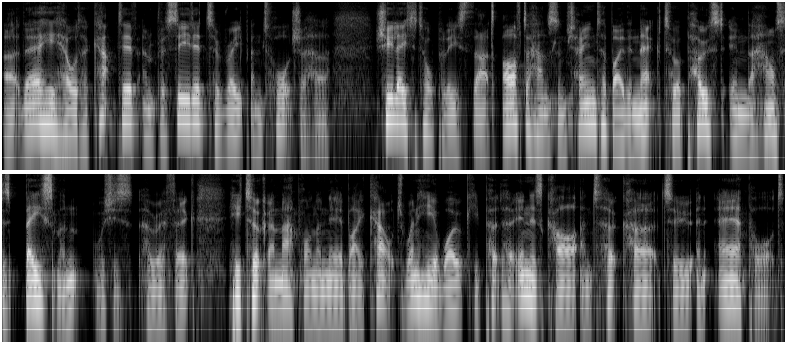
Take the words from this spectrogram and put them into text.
Uh, there, he held her captive and proceeded to rape and torture her. She later told police that after Hansen chained her by the neck to a post in the house's basement, which is horrific, he took a nap on a nearby couch. When he awoke, he put her in his car and took her to an airport,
